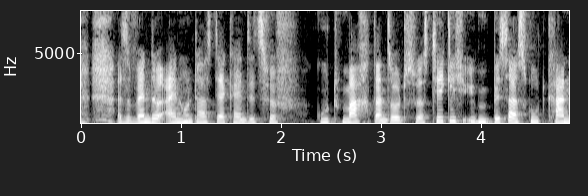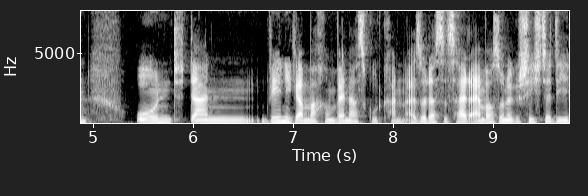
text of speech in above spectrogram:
also wenn du einen Hund hast, der keinen Sitzpfiff gut macht, dann solltest du das täglich üben, bis er es gut kann und dann weniger machen, wenn er es gut kann. Also das ist halt einfach so eine Geschichte, die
